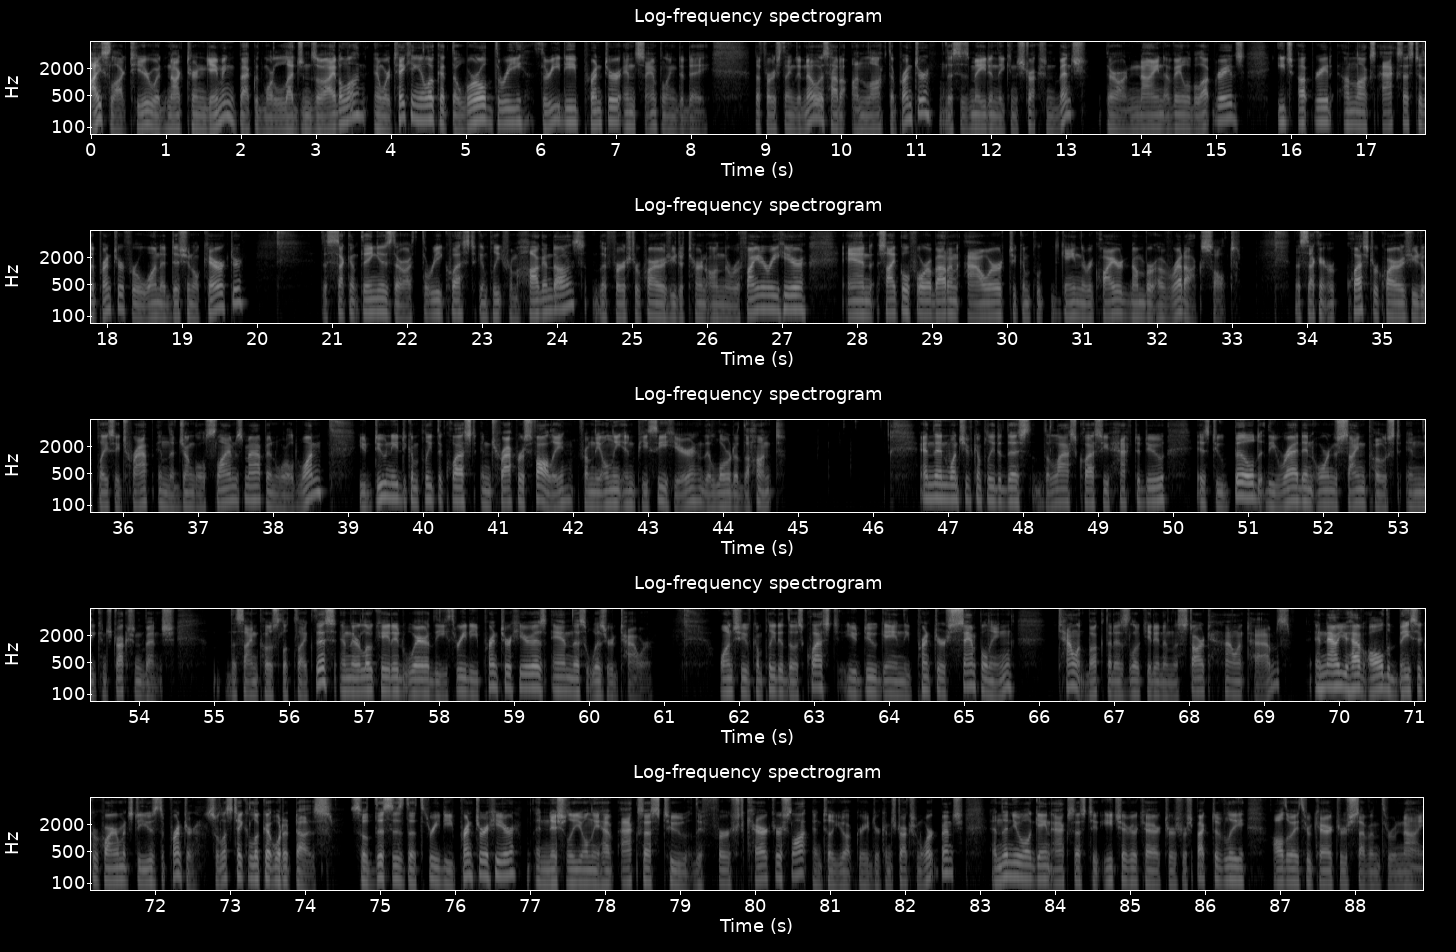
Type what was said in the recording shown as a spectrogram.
Icelocked here with Nocturne Gaming, back with more Legends of Idleon, and we're taking a look at the World 3 3D printer and sampling today. The first thing to know is how to unlock the printer. This is made in the construction bench. There are nine available upgrades. Each upgrade unlocks access to the printer for one additional character. The second thing is there are three quests to complete from Hoggindaz. The first requires you to turn on the refinery here and cycle for about an hour to gain the required number of redox salt. The second quest requires you to place a trap in the Jungle Slimes map in World 1. You do need to complete the quest in Trapper's Folly from the only NPC here, the Lord of the Hunt. And then once you've completed this, the last quest you have to do is to build the red and orange signpost in the construction bench. The signposts look like this, and they're located where the 3D printer here is and this wizard tower. Once you've completed those quests, you do gain the printer sampling talent book that is located in the star talent tabs. And now you have all the basic requirements to use the printer. So let's take a look at what it does. So this is the 3D printer here. Initially, you only have access to the first character slot until you upgrade your construction workbench, and then you will gain access to each of your characters respectively, all the way through characters 7 through 9.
